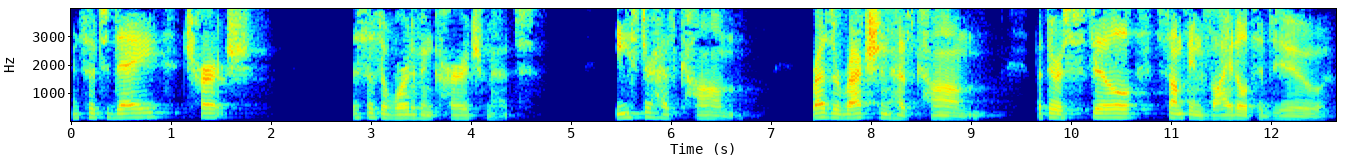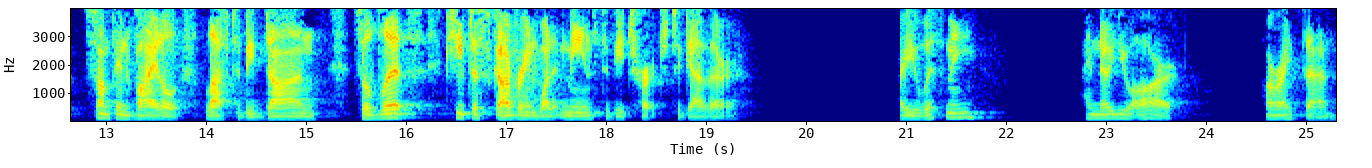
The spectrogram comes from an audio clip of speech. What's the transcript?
And so today, church, this is a word of encouragement. Easter has come. Resurrection has come, but there is still something vital to do, something vital left to be done. So let's keep discovering what it means to be church together. Are you with me? I know you are. All right then.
